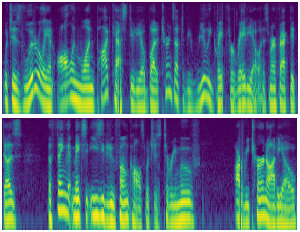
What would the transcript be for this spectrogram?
which is literally an all-in-one podcast studio, but it turns out to be really great for radio. And As a matter of fact, it does the thing that makes it easy to do phone calls, which is to remove our return audio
